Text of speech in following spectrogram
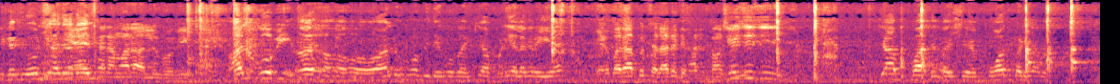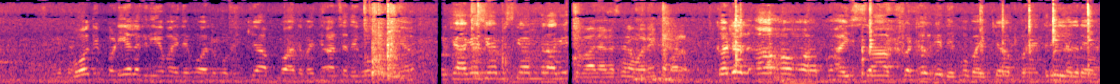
जी और क्या जाता है सर हमारा आलू गोभी। आलू गोभी? आलू गोभी देखो भाई क्या बढ़िया लग रही है। एक बार आपको चला के दिखा देता हूँ। जी जी जी। क्या बात है भाई शेफ बहुत बढ़िया भाई। बहुत ही बढ़िया लग रही है भाई देखो आलू गोभी क्या बात है भाई ध्यान से देखो बढ़िया। और क्या गया शेफ इसके अंदर आगे? उसके सर हमारे कटहल। कटहल आ हा हा भाई साहब कटहल के देखो भाई क्या बेहतरीन लग रहे हैं।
